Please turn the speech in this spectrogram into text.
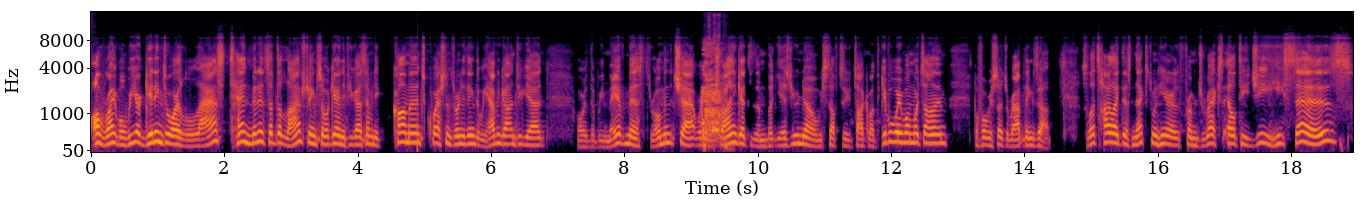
All right. Well, we are getting to our last 10 minutes of the live stream. So, again, if you guys have any comments, questions, or anything that we haven't gotten to yet, or that we may have missed, throw them in the chat. We're going to try and get to them. But as you know, we still have to talk about the giveaway one more time before we start to wrap things up. So, let's highlight this next one here from Drex LTG. He says,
